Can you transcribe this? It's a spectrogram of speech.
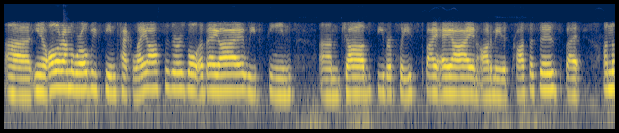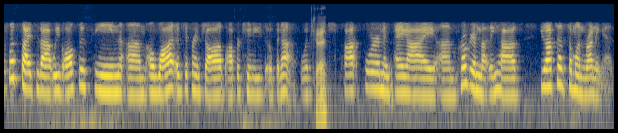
uh, you know, all around the world, we've seen tech layoffs as a result of AI. We've seen um, jobs be replaced by AI and automated processes. But on the flip side to that, we've also seen um, a lot of different job opportunities open up with Okay. each platform and AI um, program that they have. You have to have someone running it.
